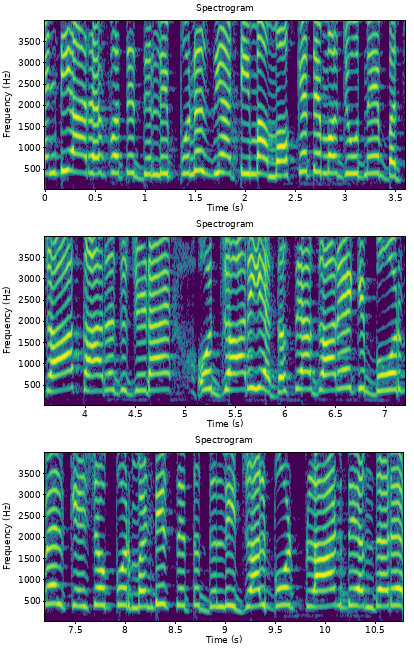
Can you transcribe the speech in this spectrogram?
ਐਨਡੀਆਰਐਫ ਅਤੇ ਦਿੱਲੀ ਪੁਲਿਸ ਦੀਆਂ ਟੀਮਾਂ ਮੌਕੇ ਤੇ ਮੌਜੂਦ ਨੇ। ਬਚਾਅ ਕਾਰਜ ਜਿਹੜਾ ਹੈ, ਉਹ ਜਾਰੀ ਹੈ। ਦੱਸਿਆ ਜਾ ਰਿਹਾ ਹੈ ਕਿ ਬੋਰਵੈਲ ਕੇਸ਼ਵਪੁਰ ਮੰਡੀ ਸਥਿਤ ਦਿੱਲੀ ਜਲ ਬੋਰਡ ਪਲਾਂਟ ਦੇ ਅੰਦਰ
